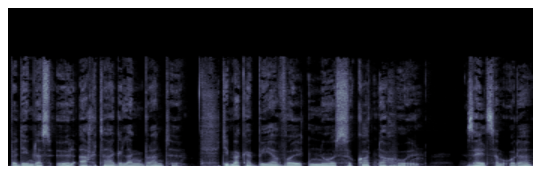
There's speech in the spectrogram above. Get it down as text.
bei dem das Öl acht Tage lang brannte. Die Makkabäer wollten nur Sukkot nachholen. Seltsam, oder?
